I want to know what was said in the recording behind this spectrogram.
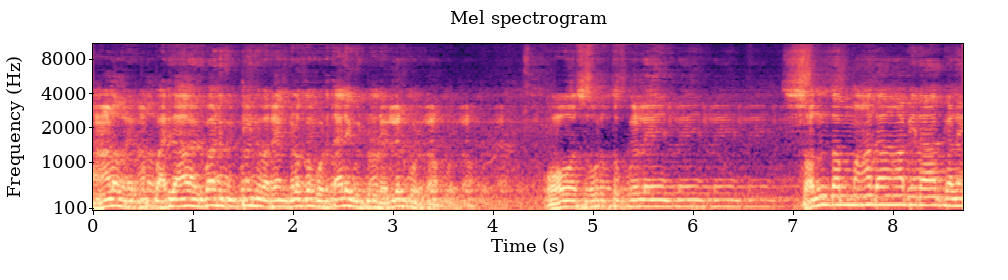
നാളെ വരണം. വലുതാ ഒരുപാട് കിട്ടിയെന്ന് പറയാം. നിങ്ങളൊക്കെ കൊടുത്താലേ കിട്ടുള്ളൂ. എല്ലാവർക്കും കൊടുക്കണം. ഓ സുഹൃത്തുക്കളെ സ്വന്തം മാതാപിതാക്കളെ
